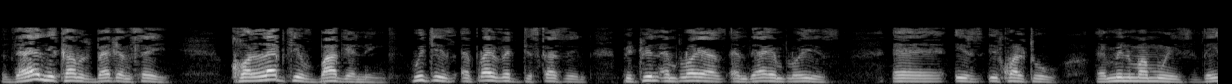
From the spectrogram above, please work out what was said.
Then he comes back and say, collective bargaining, which is a private discussion between employers and their employees, uh, is equal to a minimum wage. They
